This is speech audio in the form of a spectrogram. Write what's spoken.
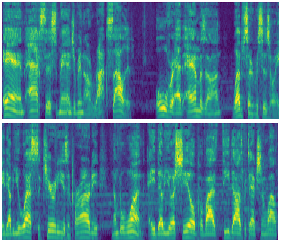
and access management are rock solid over at Amazon Web Services or AWS, security is a priority. Number one, AWS Shield provides DDoS protection, while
